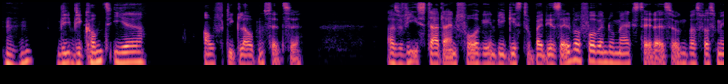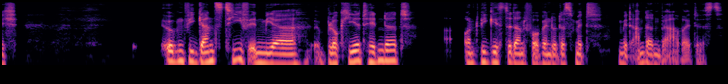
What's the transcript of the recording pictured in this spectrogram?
Mhm. Wie, wie kommt ihr auf die Glaubenssätze? Also wie ist da dein Vorgehen? Wie gehst du bei dir selber vor, wenn du merkst, hey, da ist irgendwas, was mich irgendwie ganz tief in mir blockiert, hindert? und wie gehst du dann vor, wenn du das mit, mit anderen bearbeitest?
